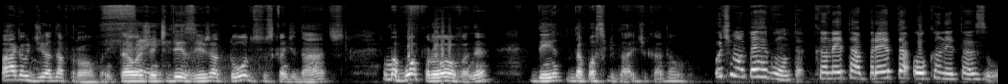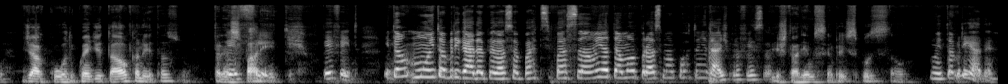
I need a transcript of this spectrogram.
para o dia da prova. Então, a gente Certo. deseja a todos os candidatos uma boa prova, né, dentro da possibilidade de cada um. Última pergunta: caneta preta ou caneta azul? De acordo com o edital, caneta azul. Transparente. Perfeito. Então, muito obrigada pela sua participação e até uma próxima oportunidade, professor. Estaremos sempre à disposição. Muito obrigada.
